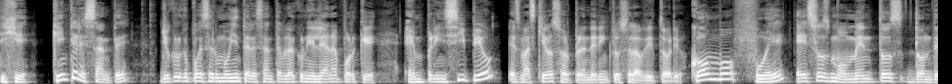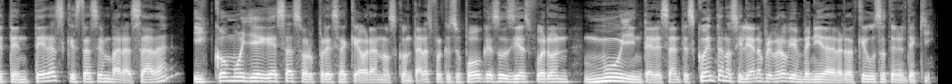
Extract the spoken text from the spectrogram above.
dije, qué interesante yo creo que puede ser muy interesante hablar con Ileana porque en principio, es más, quiero sorprender incluso al auditorio. ¿Cómo fue esos momentos donde te enteras que estás embarazada y cómo llega esa sorpresa que ahora nos contarás? Porque supongo que esos días fueron muy interesantes. Cuéntanos, Ileana, primero bienvenida, de verdad, qué gusto tenerte aquí.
